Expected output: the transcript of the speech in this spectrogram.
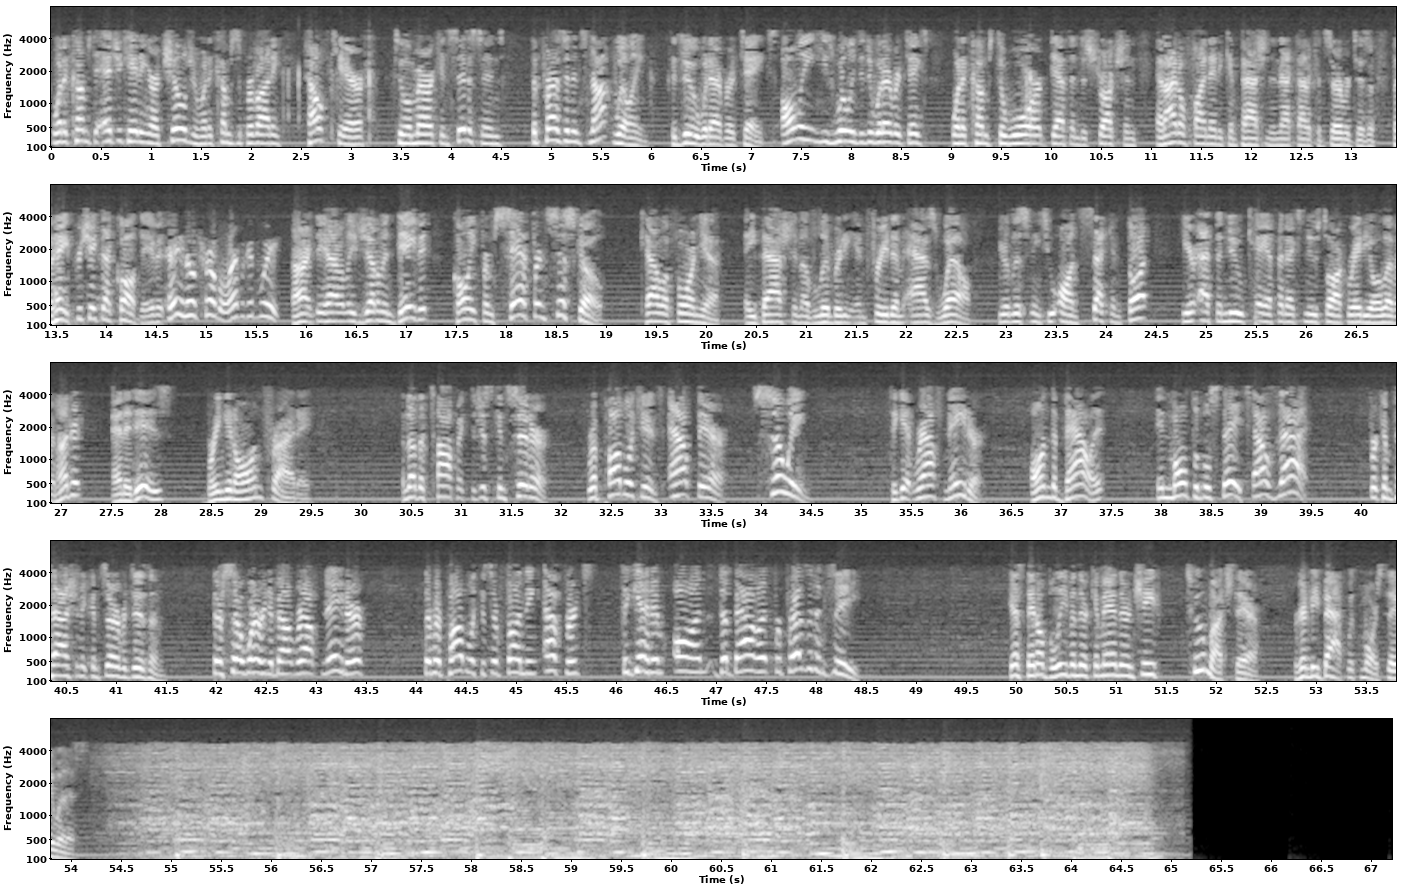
when it comes to educating our children, when it comes to providing health care to American citizens, the president's not willing to do whatever it takes. Only he's willing to do whatever it takes when it comes to war, death, and destruction. And I don't find any compassion in that kind of conservatism. But hey, appreciate that call, David. hey, no trouble. Have a good week. All right, there you have it, ladies and gentlemen. David calling from San Francisco, California, a bastion of liberty and freedom as well. You're listening to On Second Thought here at the new KFNX News Talk Radio 1100, and it is Bring It On Friday. Another topic to just consider Republicans out there suing to get Ralph Nader on the ballot in multiple states. How's that for compassionate conservatism? They're so worried about Ralph Nader, the Republicans are funding efforts to get him on the ballot for presidency. Guess they don't believe in their commander in chief too much there. We're going to be back with more. Stay with us.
